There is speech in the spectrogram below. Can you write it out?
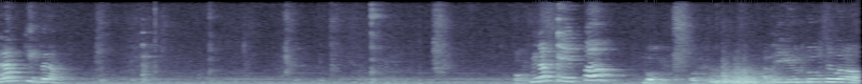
बनाओ केक बनाओ मेरा पेपर अभी यूट्यूब से बनाओ।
